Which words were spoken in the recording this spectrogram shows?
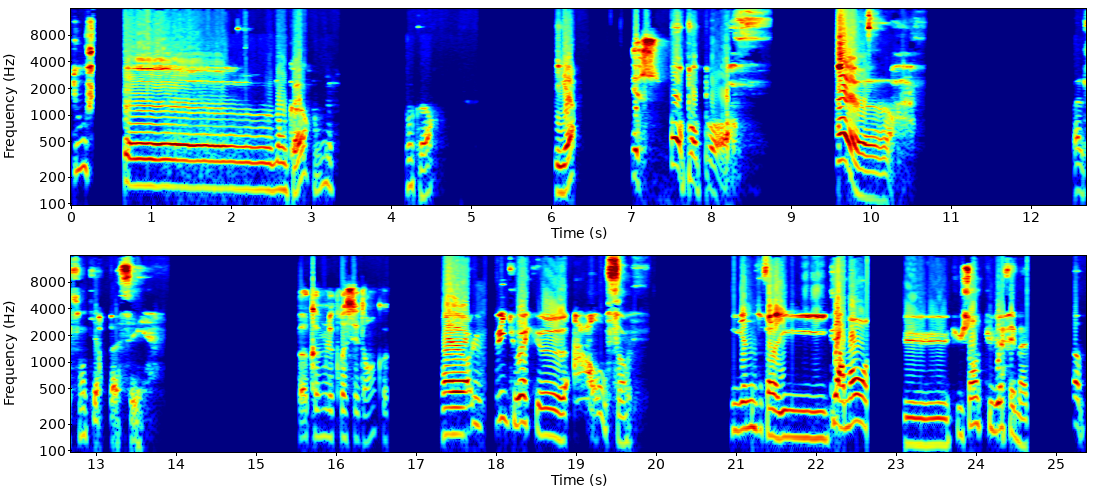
touche euh, dans le corps. gars. Yes Oh, oh, oh. Alors. On va le sentir passer. Pas comme le précédent, quoi. Alors, lui, tu vois que. Ah, enfin Il vient de. Enfin, il. Clairement, tu, tu sens que tu lui as fait mal. Hop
